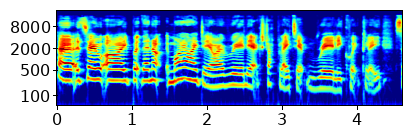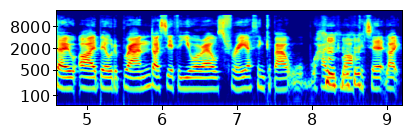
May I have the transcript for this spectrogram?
Uh, so I, but then uh, my idea, I really extrapolate it really quickly. So I build a brand. I see if the URL's free. I think about how you'd market it. Like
